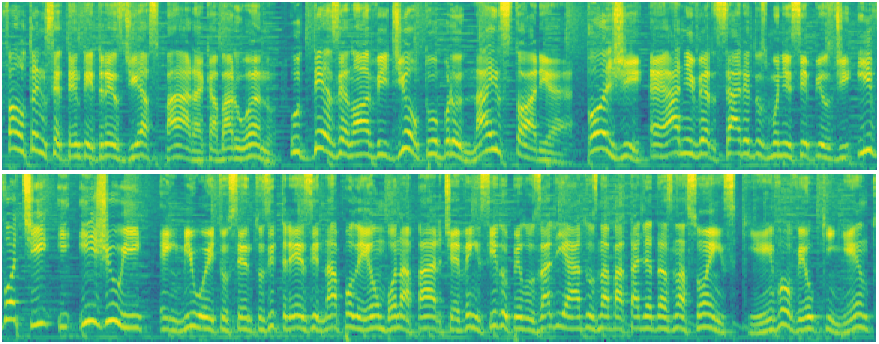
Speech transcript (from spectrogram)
Faltam 73 dias para acabar o ano. O 19 de outubro na história. Hoje é aniversário dos municípios de Ivoti e Ijuí. Em 1813, Napoleão Bonaparte é vencido pelos aliados na Batalha das Nações, que envolveu 500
